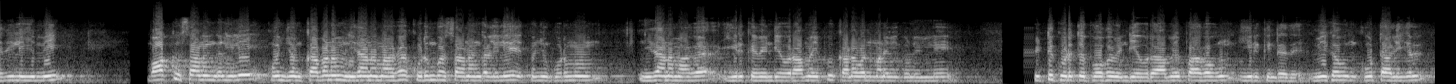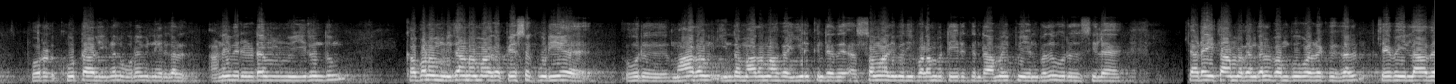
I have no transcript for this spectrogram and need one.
எதிலேயுமே வாக்கு ஸ்தானங்களிலே கொஞ்சம் கவனம் நிதானமாக குடும்ப ஸ்தானங்களிலே கொஞ்சம் குடும்பம் நிதானமாக இருக்க வேண்டிய ஒரு அமைப்பு கணவன் மனைவிகளிலே விட்டு கொடுத்து போக வேண்டிய ஒரு அமைப்பாகவும் இருக்கின்றது. மிகவும் கூட்டாளிகள் பொருள் கூட்டாளிகள் உறவினர்கள் அனைவரிடம் இருந்தும் கவனம் நிதானமாக பேசக்கூடிய ஒரு மாதம் இந்த மாதமாக இருக்கின்றது. அஷ்டமாதிபதி பலம் பெற்று இருக்கின்ற அமைப்பு என்பது ஒரு சில தடை தாமதங்கள் வம்பு வழக்குகள் தேவையில்லாத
